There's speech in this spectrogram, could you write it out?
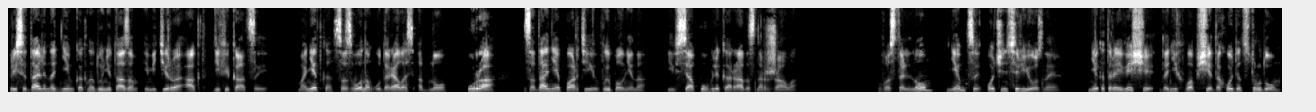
приседали над ним, как над унитазом, имитируя акт дефекации. Монетка со звоном ударялась о дно. Ура! Задание партии выполнено, и вся публика радостно ржала. В остальном немцы очень серьезные. Некоторые вещи до них вообще доходят с трудом.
